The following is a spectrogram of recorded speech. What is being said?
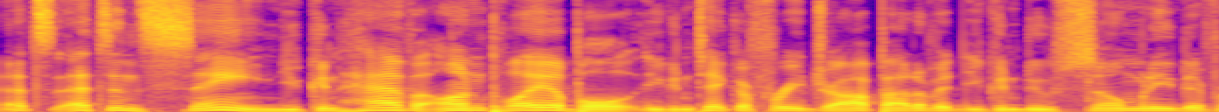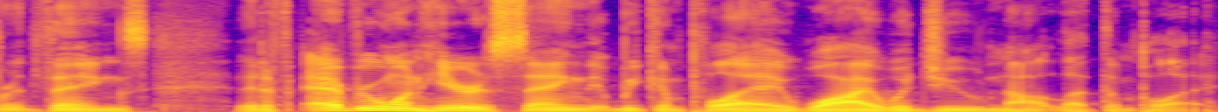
that's that's insane. You can have unplayable, you can take a free drop out of it, you can do so many different things that if everyone here is saying that we can play, why would you not let them play?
